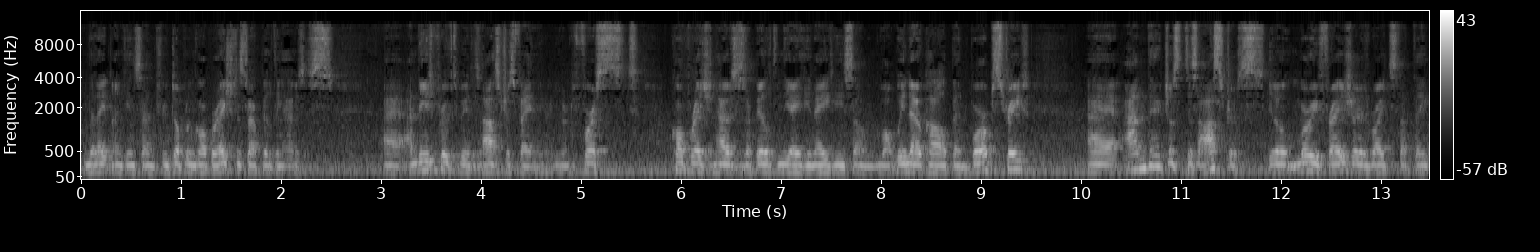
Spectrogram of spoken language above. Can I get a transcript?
in the late 19th century, Dublin corporations start building houses, uh, and these prove to be a disastrous failure. You know, the first corporation houses are built in the 1880s on what we now call Benburb Street, uh, and they're just disastrous. You know, Murray Fraser writes that they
